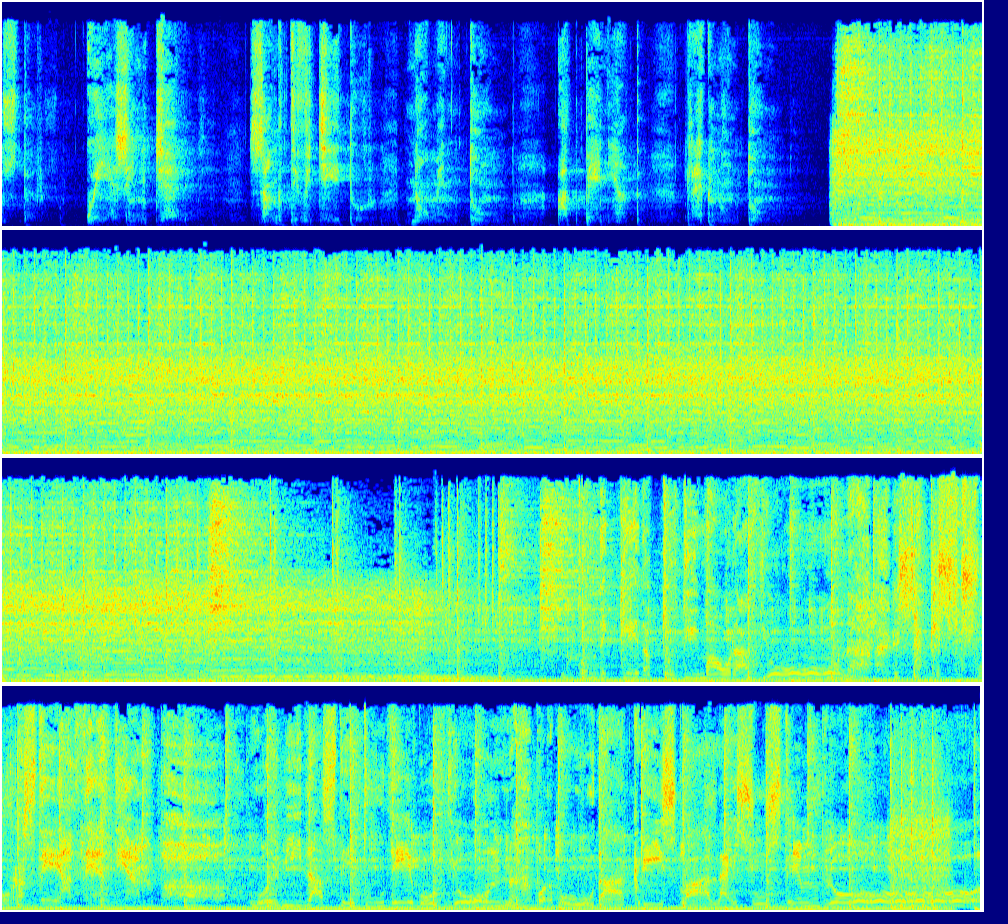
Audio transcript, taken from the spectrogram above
noster, quies in celis, sanctificitur nomen Tum, adveniat regnum Tum. ¿Dónde queda tu última oración? hace tiempo. Olvidaste tu devoción por Buda, Krishna y sus templos.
